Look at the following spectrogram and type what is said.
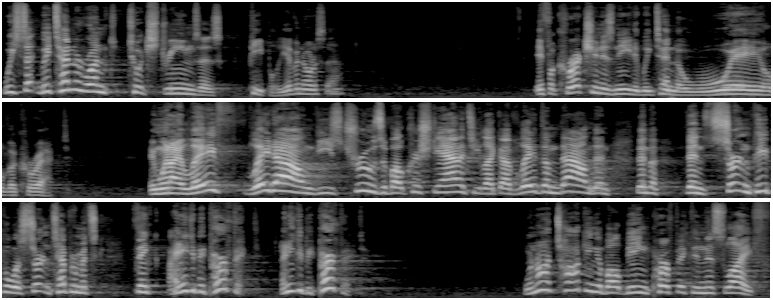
we, we tend to run to extremes as people. You ever notice that? If a correction is needed, we tend to way overcorrect. And when I lay, lay down these truths about Christianity like I've laid them down, then, then, the, then certain people with certain temperaments think, I need to be perfect. I need to be perfect. We're not talking about being perfect in this life.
